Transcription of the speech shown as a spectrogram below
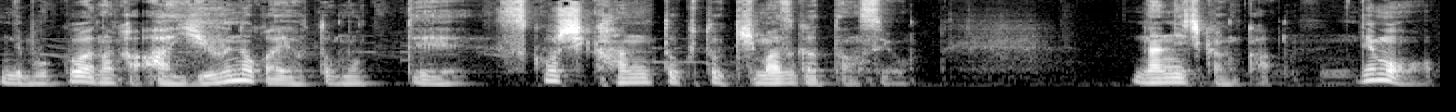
で僕はなんかあ言うのかよと思って少し監督と気まずかったんですよ。何日間か。でも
